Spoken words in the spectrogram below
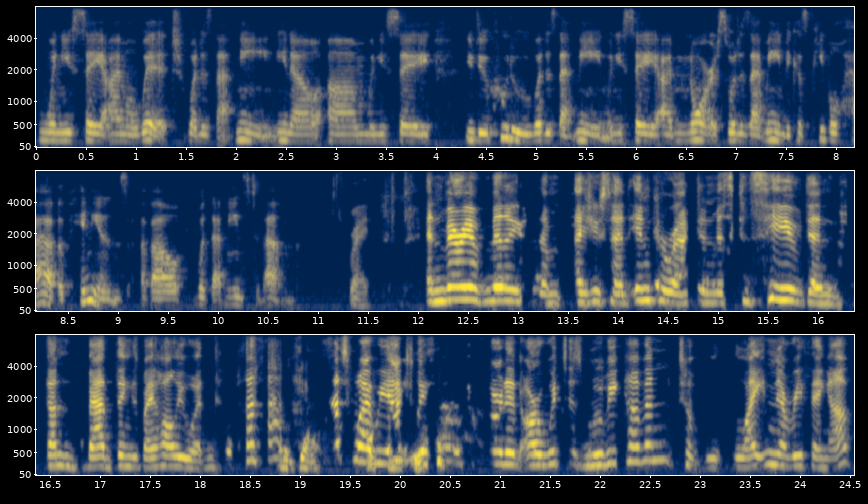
when you say I'm a witch, what does that mean? You know, um, when you say you do hoodoo, what does that mean? When you say I'm Norse, what does that mean? Because people have opinions about what that means to them. Right. And very many of them, as you said, incorrect and misconceived and done bad things by Hollywood. Oh, yes. That's why we actually started our Witches Movie Coven to lighten everything up.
